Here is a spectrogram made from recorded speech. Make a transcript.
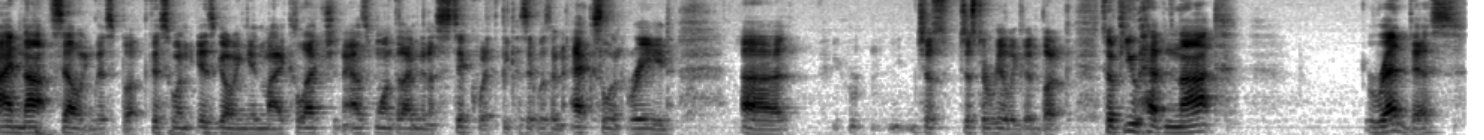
I'm not selling this book. This one is going in my collection as one that I'm going to stick with because it was an excellent read. Uh, just just a really good book. So if you have not read this,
